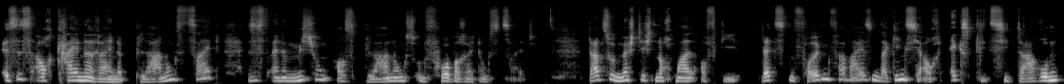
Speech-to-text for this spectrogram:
Es ist auch keine reine Planungszeit, es ist eine Mischung aus Planungs- und Vorbereitungszeit. Dazu möchte ich nochmal auf die letzten Folgen verweisen. Da ging es ja auch explizit darum,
